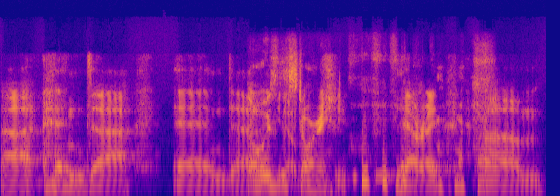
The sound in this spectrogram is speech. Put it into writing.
uh, and uh, and uh, always the know, story. She, yeah, right. um,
